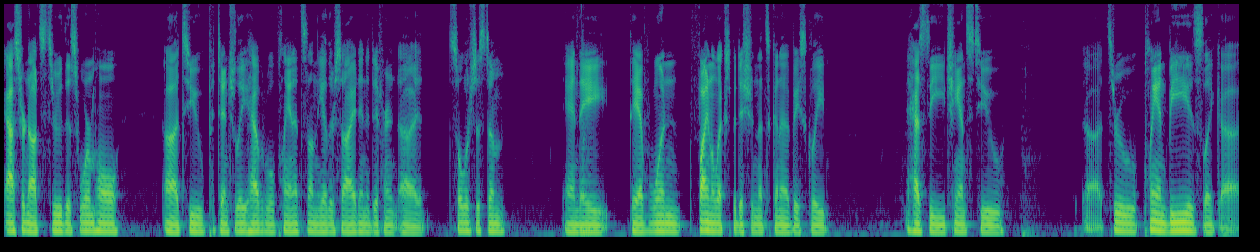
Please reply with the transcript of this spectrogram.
astronauts through this wormhole uh, to potentially habitable planets on the other side in a different uh, solar system, and they they have one final expedition that's going to basically has the chance to uh, through Plan B is like uh,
